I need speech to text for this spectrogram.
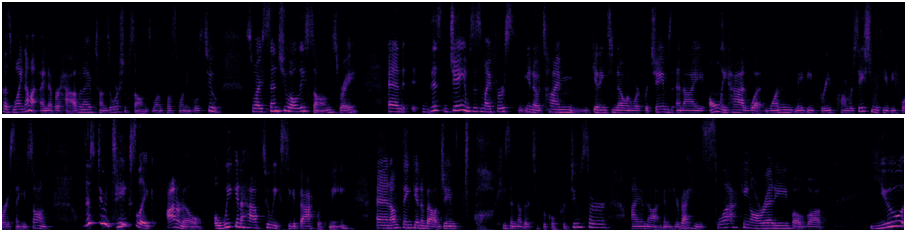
because why not? I never have, and I have tons of worship songs. One plus one equals two. So I sent you all these songs, right? And this James is my first, you know, time getting to know and work with James, and I only had what one maybe brief conversation with you before I sent you songs. This dude takes like I don't know a week and a half, two weeks to get back with me, and I'm thinking about James. Oh, he's another typical producer. I am not going to hear back. He's slacking already. Blah blah. blah you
